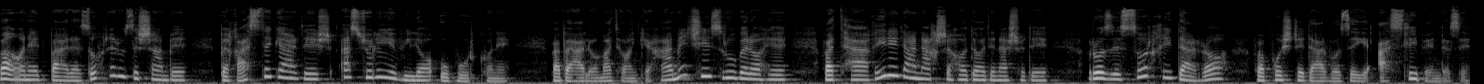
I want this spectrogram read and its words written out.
و آنت بعد از ظهر روز شنبه به قصد گردش از جلوی ویلا عبور کنه و به علامت آنکه همه چیز رو به راهه و تغییری در نقشه ها داده نشده روز سرخی در راه و پشت دروازه اصلی بندازه.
